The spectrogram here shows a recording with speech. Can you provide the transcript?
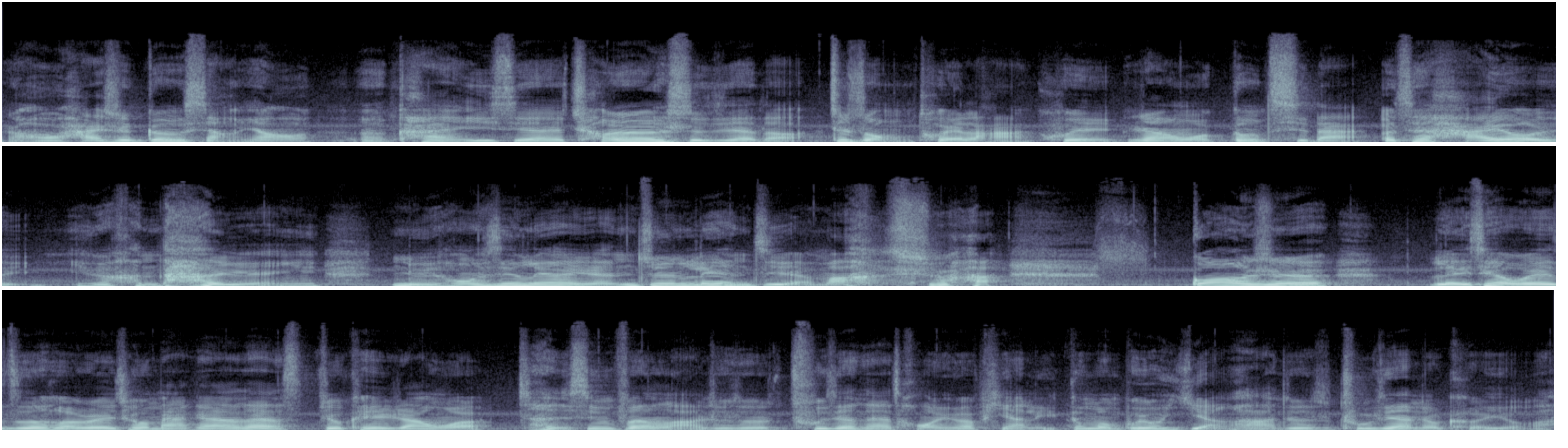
然后还是更想要。嗯，看一些成人世界的这种推拉会让我更期待，而且还有一个很大的原因，女同性恋人均恋姐嘛，是吧？光是雷切威兹和 Rachel McAdams 就可以让我很兴奋了，就是出现在同一个片里，根本不用演啊，就是出现就可以了。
